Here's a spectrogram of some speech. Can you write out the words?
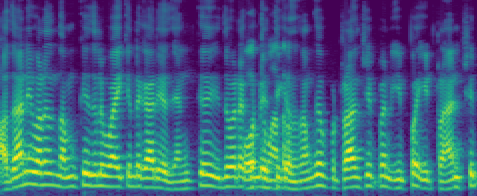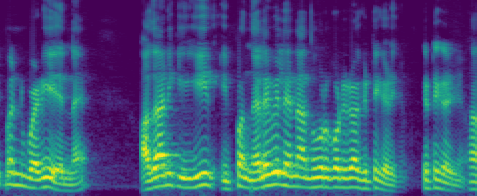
പറഞ്ഞത് പറയുന്നത് നമുക്ക് ഇതിൽ വായിക്കേണ്ട കാര്യം ഞങ്ങൾക്ക് ഇതുവരെ കൊണ്ട് എത്തിക്കുന്നത് നമുക്ക് ട്രാൻസ്ഷിപ്മെന്റ് ഇപ്പൊ ഈ ട്രാൻസ്ഷിപ്മെന്റ് വഴി തന്നെ അദാനിക്ക് ഈ ഇപ്പൊ നിലവിൽ തന്നെ നൂറ് കോടി രൂപ കിട്ടിക്കഴിഞ്ഞു കിട്ടിക്കഴിഞ്ഞു. ആ.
